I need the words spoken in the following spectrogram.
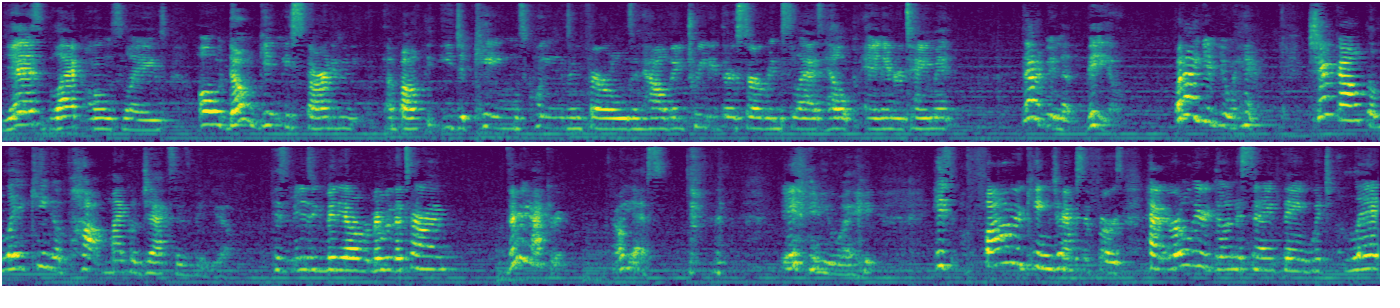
Yes, black owned slaves. Oh, don't get me started about the Egypt kings, queens, and pharaohs and how they treated their servants slash help and entertainment. That'll be another video. But I give you a hint. Check out the late king of pop, Michael Jackson's video. His music video, Remember the Time? Very accurate. Oh yes. Anyway, his father, King James I, had earlier done the same thing, which led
